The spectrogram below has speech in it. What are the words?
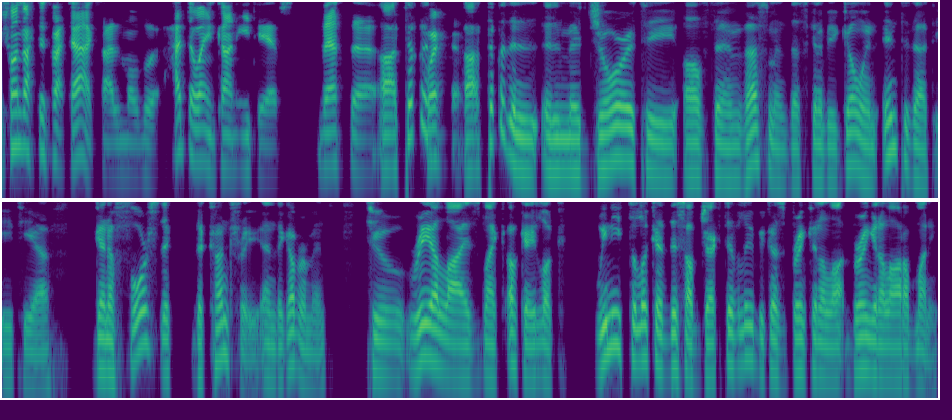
شلون راح تدفع تاكس على الموضوع حتى وان كان ETFs that's the أعتقد question أعتقد ال- المajority of the investment that's going to be going into that ETF going to force the, the country and the government to realize like okay look we need to look at this objectively because bringing a lot bringing a lot of money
